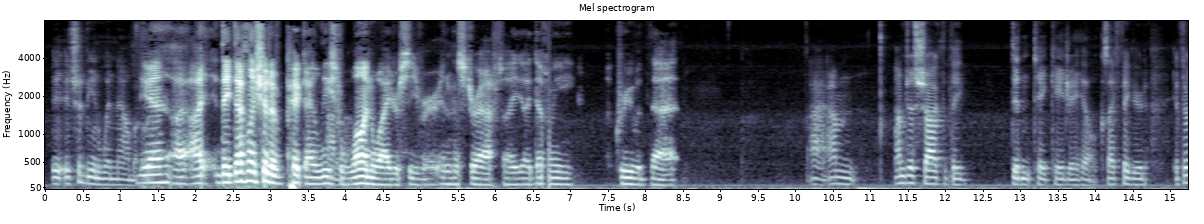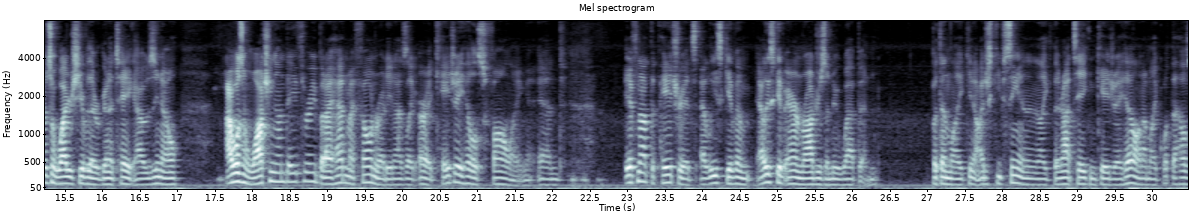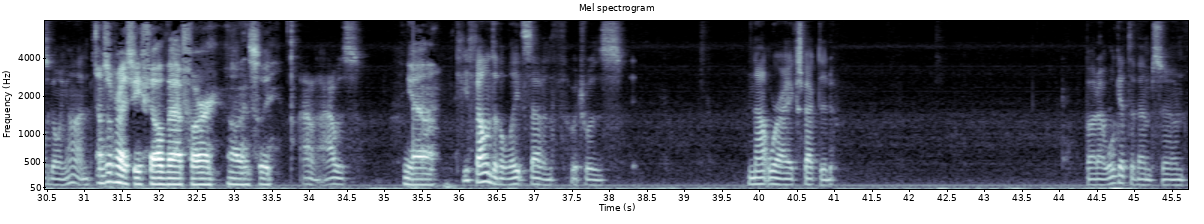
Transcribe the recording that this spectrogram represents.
it, it should be in win now mode. Yeah, I, I they definitely should have picked at least I don't know. one wide receiver in this draft. I, I definitely agree with that. I, I'm I'm just shocked that they didn't take KJ Hill because I figured if there's a wide receiver they were going to take, I was you know I wasn't watching on day three, but I had my phone ready and I was like, all right, KJ Hill's falling, and if not the Patriots, at least give him at least give Aaron Rodgers a new weapon. But then like you know I just keep seeing and like they're not taking KJ Hill, and I'm like, what the hell's going on? I'm surprised he fell that far. Honestly, I don't know. I was yeah. he fell into the late seventh, which was not where I expected. But uh, we'll get to them soon.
